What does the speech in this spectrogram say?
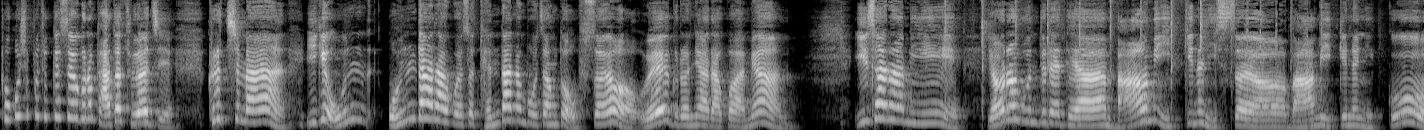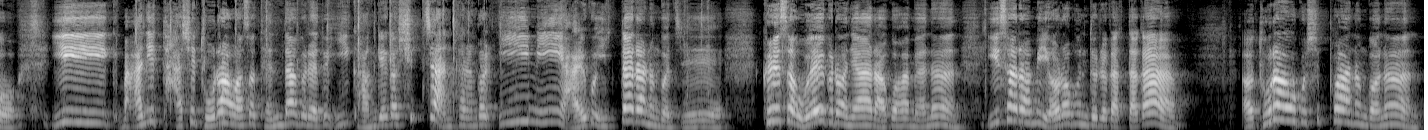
보고 싶어 죽겠어요. 그럼 받아줘야지. 그렇지만 이게 온, 온다라고 해서 된다는 보장도 없어요. 왜 그러냐라고 하면 이 사람이 여러분들에 대한 마음이 있기는 있어요. 마음이 있기는 있고 이 많이 다시 돌아와서 된다 그래도 이 관계가 쉽지 않다는 걸 이미 알고 있다라는 거지. 그래서 왜 그러냐라고 하면은 이 사람이 여러분들을 갖다가 어, 돌아오고 싶어 하는 거는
